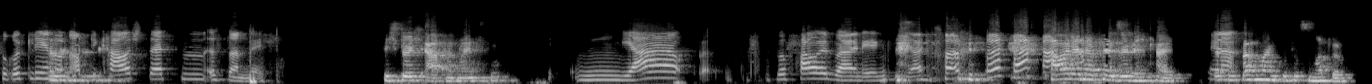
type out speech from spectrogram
Zurücklehnen und auf die Couch setzen ist dann nicht. Sich durchatmen, meinst du? Mm, ja, so faul sein irgendwie einfach. faul in der Persönlichkeit. Das ja. ist doch mal ein gutes Motto.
